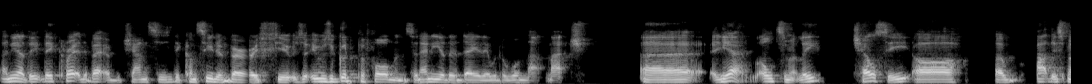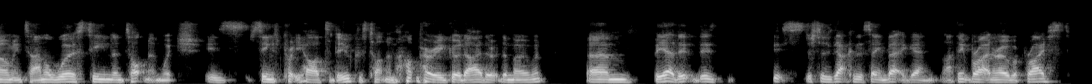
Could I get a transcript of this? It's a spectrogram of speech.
and yeah, they, they created the better of the chances. They conceded very few. It was, it was a good performance, and any other day they would have won that match. Uh, yeah, ultimately, Chelsea are at this moment in time a worse team than Tottenham, which is seems pretty hard to do because Tottenham aren't very good either at the moment. Um, but yeah, it's just exactly the same bet again. I think Brighton are overpriced.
